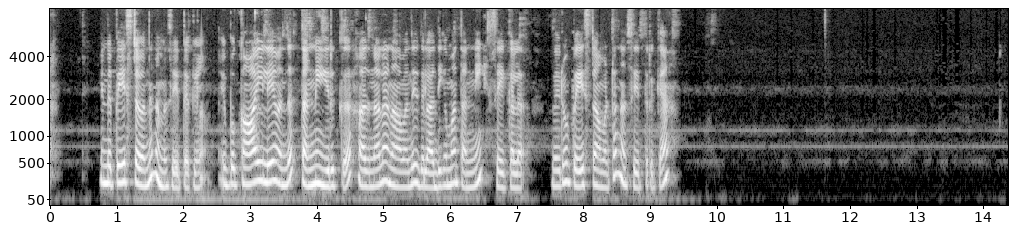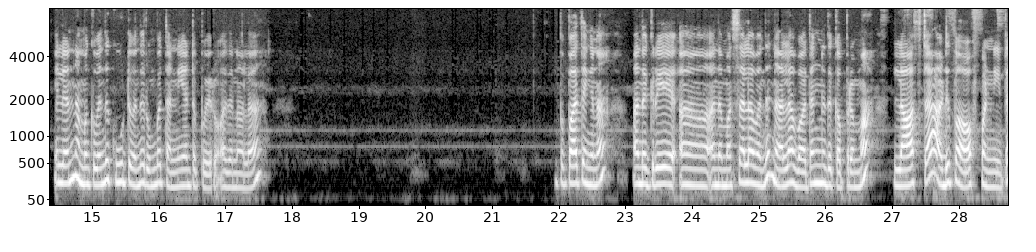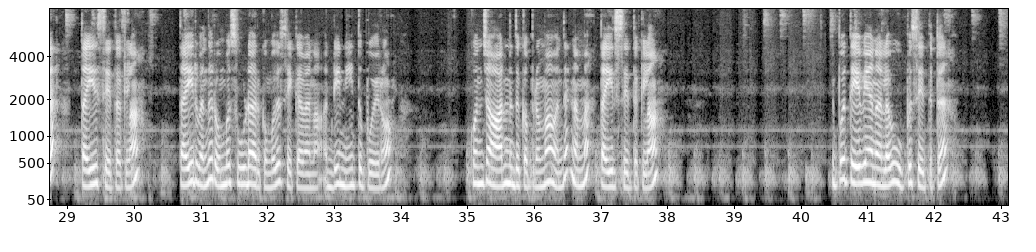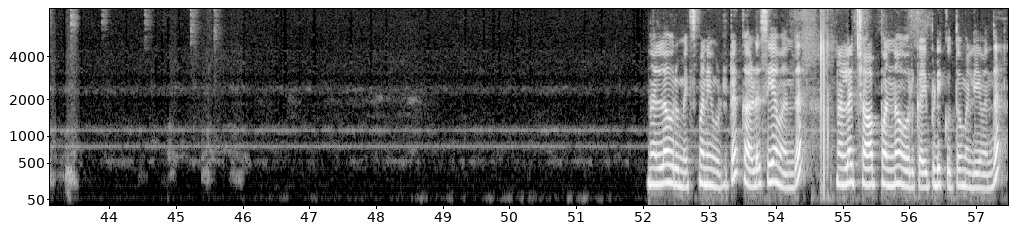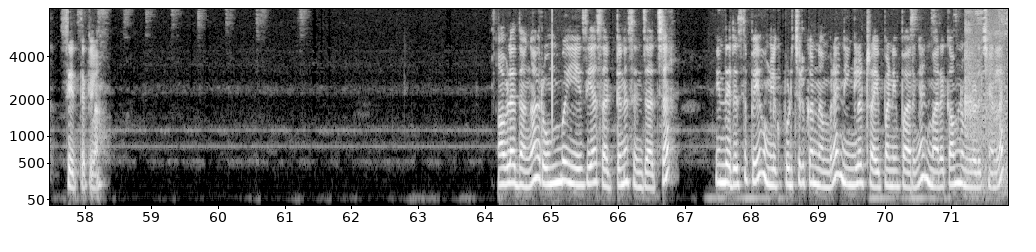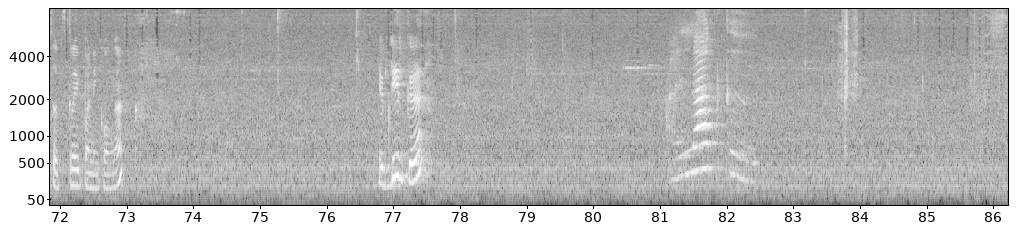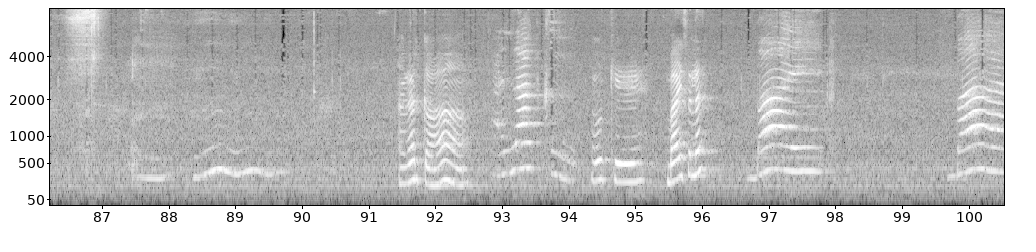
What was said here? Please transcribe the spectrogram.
இந்த பேஸ்ட்டை வந்து நம்ம சேர்த்துக்கலாம். இப்போ காயிலே வந்து தண்ணி இருக்குது அதனால நான் வந்து இதில் அதிகமாக தண்ணி சேர்க்கலை. வெறும் பேஸ்ட்டாக மட்டும் நான் சேர்த்துருக்கேன். இல்லைன்னா நமக்கு வந்து கூட்டு வந்து ரொம்ப தண்ணியாட்ட போயிடும் அதனால் இப்போ பார்த்தீங்கன்னா அந்த கிரே அந்த மசாலா வந்து நல்லா வதங்கினதுக்கப்புறமா லாஸ்ட்டாக அடுப்பை ஆஃப் பண்ணிவிட்டு தயிர் சேர்த்துக்கலாம். தயிர் வந்து ரொம்ப சூடாக இருக்கும்போது சேர்க்க வேணாம். அப்படியே நீத்து போயிடும் கொஞ்சம் ஆறுனதுக்கப்புறமா வந்து நம்ம தயிர் சேர்த்துக்கலாம். இப்போது தேவையான அளவு உப்பு சேர்த்துட்டு நல்லா ஒரு மிக்ஸ் பண்ணி விட்டுட்டு கடைசியாக வந்து நல்லா சாப் பண்ண ஒரு கைப்பிடி கொத்தமல்லியை வந்து சேர்த்துக்கலாம். அவ்வளோதாங்க ரொம்ப ஈஸியாக சட்டுன்னு செஞ்சாச்சு. இந்த ரெசிபி உங்களுக்கு பிடிச்சிருக்குன்னு நம்புகிறேன் நீங்களும் ட்ரை பண்ணி பாருங்கள் மறக்காமல் நம்மளோட சேனலை சப்ஸ்கிரைப் பண்ணிக்கோங்க. எப்படி இருக்குது நல்லா இருக்கா? ஓகே. பாய் சொல்ல. பாய் பாய்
